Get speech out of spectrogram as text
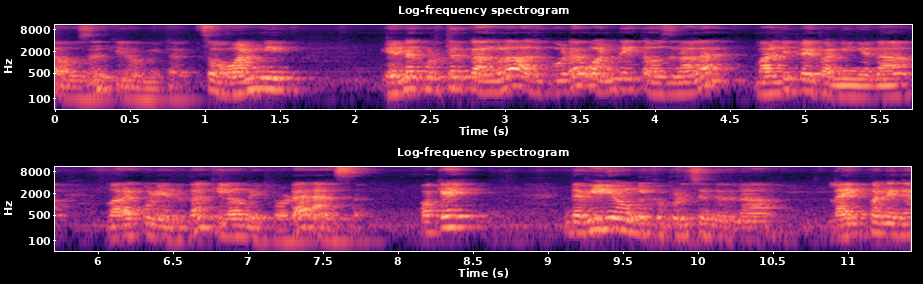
thousand kilometre so one m என்ன கொடுத்துருக்காங்களோ அது கூட ஒன் பை தௌசண்டால மல்டிப்ளை பண்ணீங்கன்னா வரக்கூடியது தான் கிலோமீட்டரோட ஆன்சர் ஓகே இந்த வீடியோ உங்களுக்கு பிடிச்சிருந்ததுன்னா லைக் பண்ணுங்க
